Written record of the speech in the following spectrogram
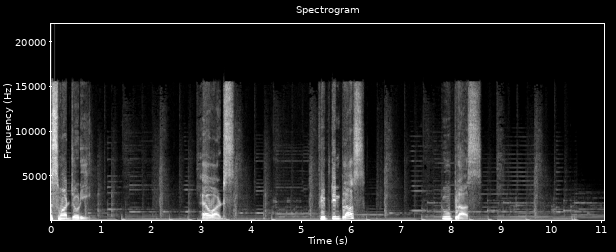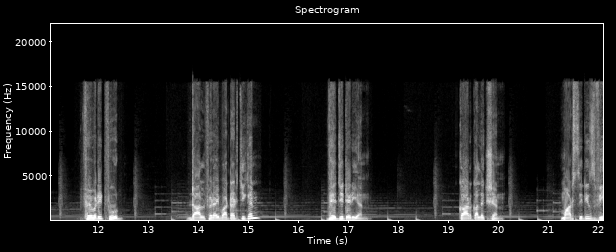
smart Jodi awards fifteen plus two plus favourite food dal fry butter chicken vegetarian car collection Mercedes V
